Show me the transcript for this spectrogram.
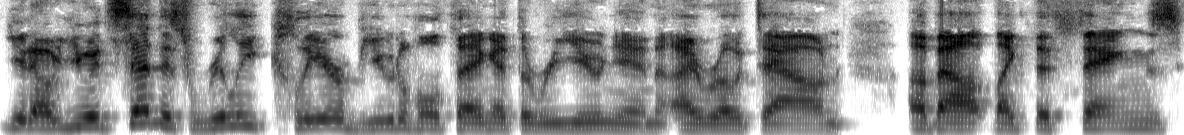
you know, you had said this really clear, beautiful thing at the reunion. I wrote down about like the things.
